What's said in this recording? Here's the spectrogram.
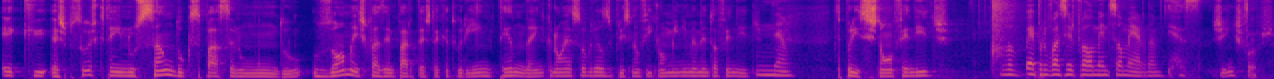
é que as pessoas que têm noção do que se passa no mundo, os homens que fazem parte desta categoria, entendem que não é sobre eles e por isso não ficam minimamente ofendidos. Não. Por isso, estão ofendidos, É porque vocês provavelmente são merda. yes, ginhos fofos.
